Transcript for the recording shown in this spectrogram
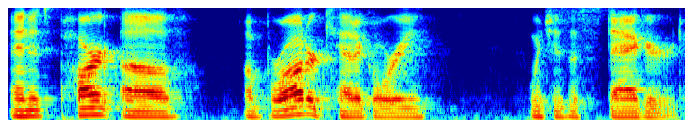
And it's part of a broader category, which is a staggered.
